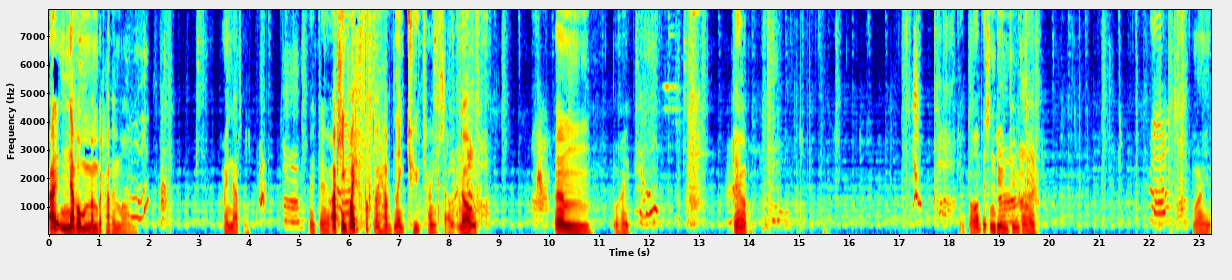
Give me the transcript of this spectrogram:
I never remembered having Molly. I never. Right there. Actually, why the fuck do I have, like, two tanks out? No. Um, right. Yeah. Okay, Bob isn't doing too bad. Right.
